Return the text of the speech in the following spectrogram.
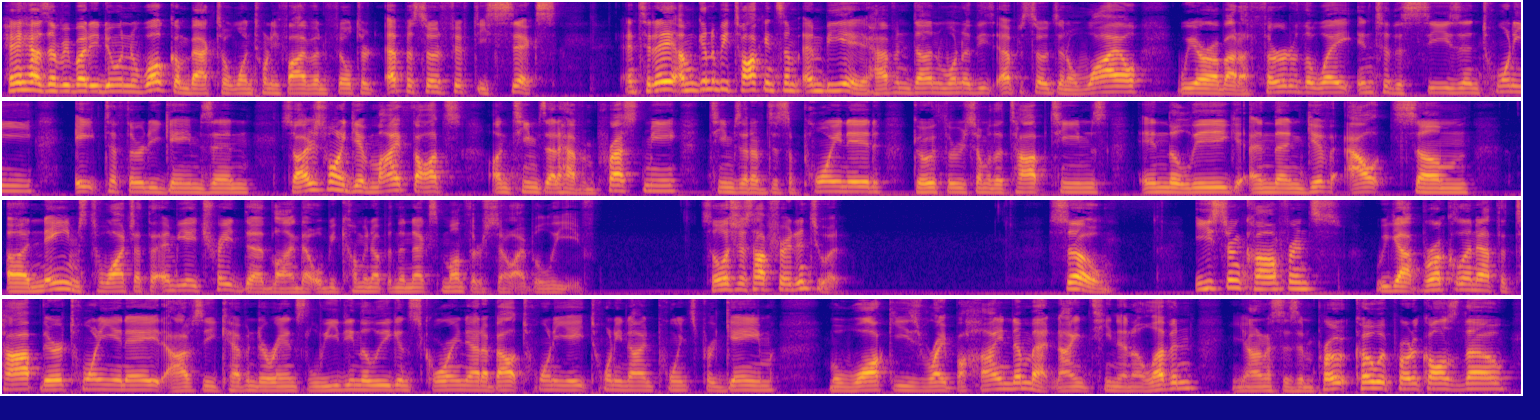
Hey, how's everybody doing? And welcome back to 125 Unfiltered, episode 56. And today I'm going to be talking some NBA. I haven't done one of these episodes in a while. We are about a third of the way into the season, 28 to 30 games in. So I just want to give my thoughts on teams that have impressed me, teams that have disappointed, go through some of the top teams in the league, and then give out some uh, names to watch at the NBA trade deadline that will be coming up in the next month or so, I believe. So let's just hop straight into it. So, Eastern Conference, we got Brooklyn at the top. They're 20 and 8. Obviously, Kevin Durant's leading the league in scoring at about 28, 29 points per game. Milwaukee's right behind them at 19 and 11. Giannis is in pro- COVID protocols, though.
